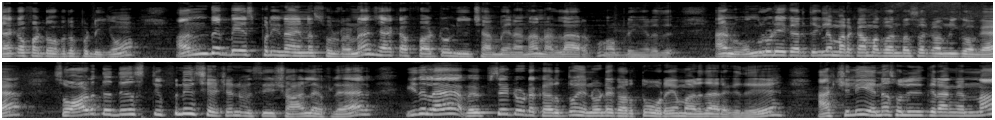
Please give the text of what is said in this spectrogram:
ஜாக்கா ஃபாட்டோ பற்றி பிடிக்கும். அந்த பேஸ் படி நான் என்ன சொல்கிறேன்னா ஜாக்கா ஃபாட்டோ நியூ சாம்பியன் ஆனால் நல்லா இருக்கும் அப்படிங்கிறது. அண்ட் உங்களுடைய கருத்துக்களை மறக்காமல் கன்வர்ஸாக கவனிக்கோங்க ஸோ அடுத்தது ஸ்டிஃப்னி ஸ்டேஷன் விசி ஷார்லே ஃப்ளேர் இதில் வெப்சைட்டோட கருத்தும் என்னுடைய கருத்தும் ஒரே மாதிரி தான் இருக்குது. ஆக்சுவலி என்ன சொல்லியிருக்கிறாங்கன்னா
